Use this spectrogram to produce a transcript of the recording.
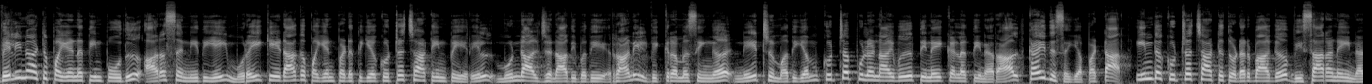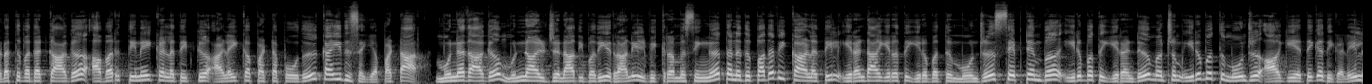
வெளிநாட்டு பயணத்தின் போது அரச நிதியை முறைகேடாக பயன்படுத்திய குற்றச்சாட்டின் பேரில் முன்னாள் ஜனாதிபதி ரணில் விக்ரமசிங்க நேற்று மதியம் குற்றப்புலனாய்வு திணைக்களத்தினரால் கைது செய்யப்பட்டார். இந்த குற்றச்சாட்டு தொடர்பாக விசாரணை நடத்துவதற்காக அவர் திணைக்களத்திற்கு அழைக்கப்பட்ட போது கைது செய்யப்பட்டார். முன்னதாக முன்னாள் ஜனாதிபதி ரணில் விக்ரமசிங்க தனது பதவிக்காலத்தில் இரண்டாயிரத்து இருபத்தி மூன்று செப்டம்பர் இருபத்தி இரண்டு மற்றும் இருபத்தி மூன்று ஆகிய திகதிகளில்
